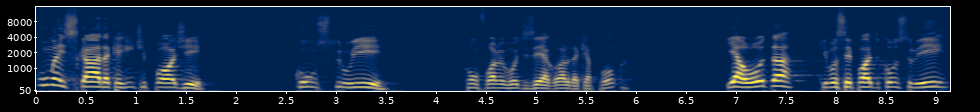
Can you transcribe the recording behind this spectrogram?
Uma escada que a gente pode construir, conforme eu vou dizer agora daqui a pouco, e a outra que você pode construir,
